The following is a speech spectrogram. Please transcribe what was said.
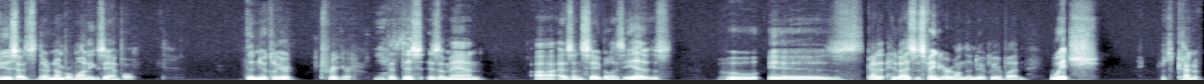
use as their number one example the nuclear trigger. Yes. That this is a man, uh, as unstable as he is, who is got who has his finger on the nuclear button, which kind of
